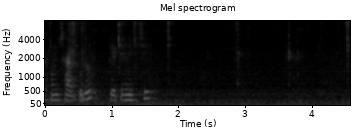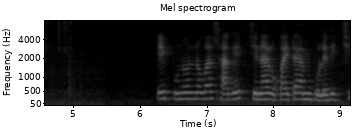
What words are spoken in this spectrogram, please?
এখন শাকগুলো কেটে নিচ্ছি। এই পুনর্নবা শাকের চেনার উপায়টা আমি বলে দিচ্ছি।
